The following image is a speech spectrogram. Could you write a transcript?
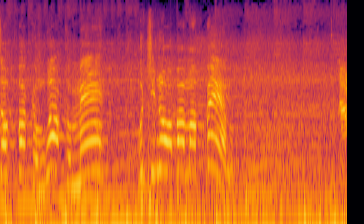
so fucking welcome, man. What you know about my family? Now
